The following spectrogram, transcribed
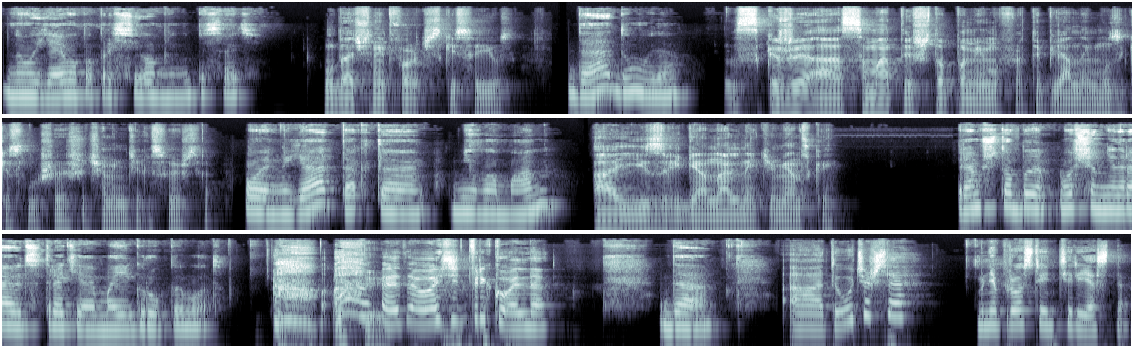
Ну, я его попросила мне написать. Удачный творческий союз. Да, думаю, да. Скажи, а сама ты что помимо фортепианной музыки слушаешь и чем интересуешься? Ой, ну я так-то меломан. А из региональной тюменской? Прям чтобы... В общем, мне нравятся треки моей группы, вот. Это очень прикольно. Да. А ты учишься? Мне просто интересно.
